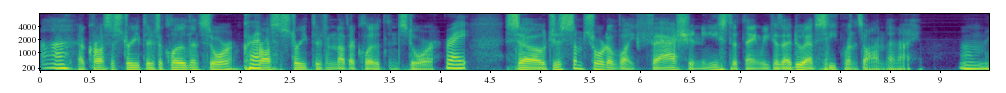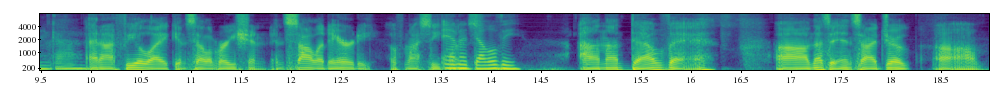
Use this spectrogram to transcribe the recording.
Uh, across the street. There's a clothing store Correct. across the street. There's another clothing store. right. So just some sort of like fashionista thing because I do have sequins on tonight, Oh my god. and I feel like in celebration and solidarity of my sequins. Anna Delvey. Anna Delvey. Um, that's an inside joke. Um,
